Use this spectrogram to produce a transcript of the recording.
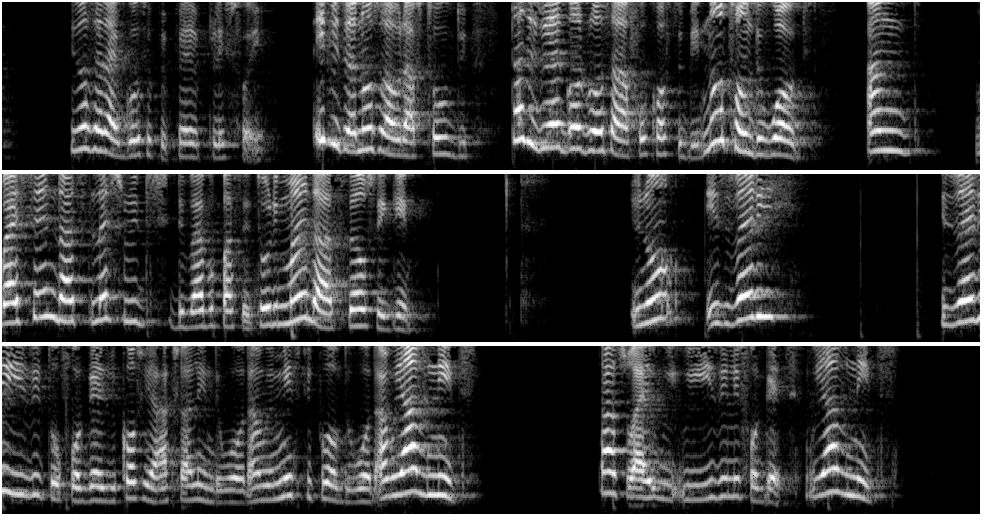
Jesus said, I go to prepare a place for you. If it were not so, I would have told you. That is where God wants our focus to be, not on the world. And by saying that, let's read the Bible passage to remind ourselves again. You know, it's very it's very easy to forget because we are actually in the world and we meet people of the world and we have needs. That's why we, we easily forget. We have needs.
